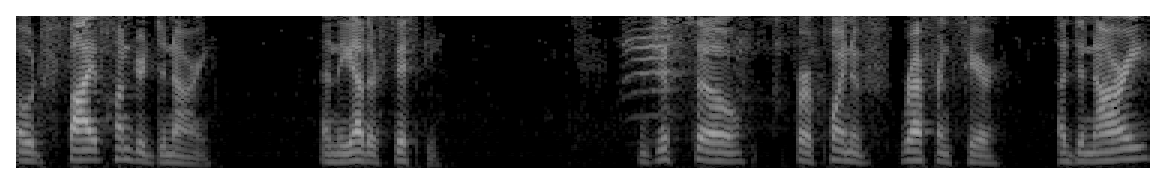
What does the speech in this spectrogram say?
owed 500 denarii, and the other 50. And just so, for a point of reference here, a denarii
